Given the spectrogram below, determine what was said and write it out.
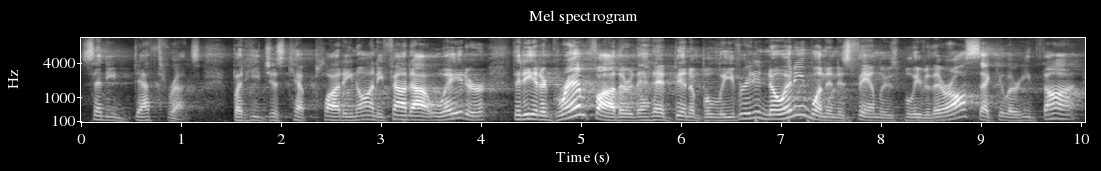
sending death threats, but he just kept plodding on. He found out later that he had a grandfather that had been a believer. He didn't know anyone in his family was a believer. They were all secular, he thought.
